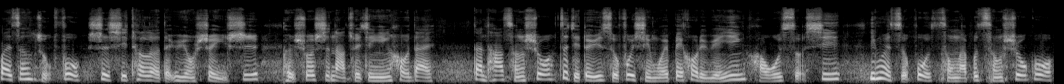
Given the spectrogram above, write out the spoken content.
外曾祖父是希特勒的御用摄影师，可说是纳粹精英后代。但他曾说自己对于祖父行为背后的原因毫无所悉，因为祖父从来不曾说过。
